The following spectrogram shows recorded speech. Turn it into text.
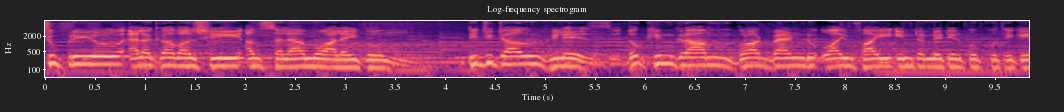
সুপ্রিয় এলাকাবাসী আসসালামু আলাইকুম। ডিজিটাল ভিলেজ দক্ষিণ গ্রাম ব্রডব্যান্ড ওয়াইফাই ইন্টারনেটের পক্ষ থেকে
